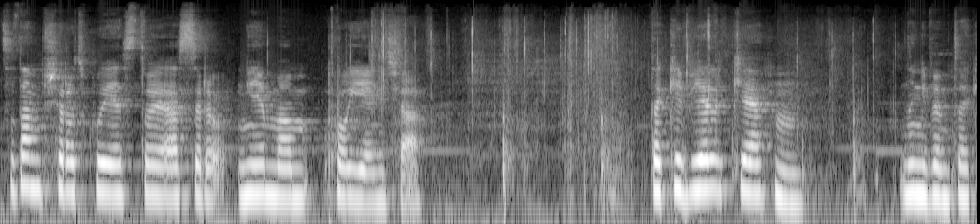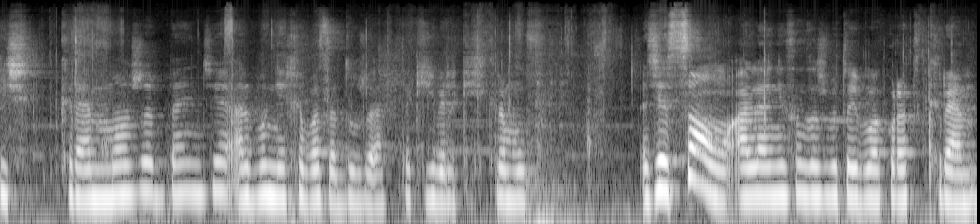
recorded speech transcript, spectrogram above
Co tam w środku jest, to ja serio nie mam pojęcia. Takie wielkie, hmm, no nie wiem, to jakiś krem może będzie, albo nie, chyba za duże. Takich wielkich kremów. Gdzie są, ale nie sądzę, żeby to był akurat krem.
